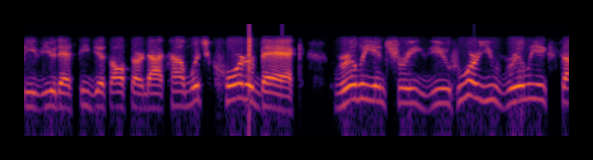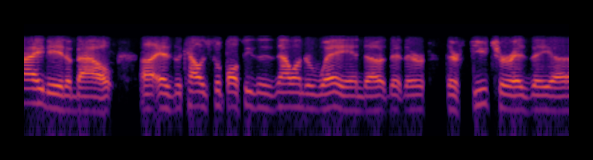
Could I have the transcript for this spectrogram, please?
be viewed at cgsallstar.com. Which quarterback really intrigues you? Who are you really excited about uh, as the college football season is now underway and uh, their their future as they uh,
